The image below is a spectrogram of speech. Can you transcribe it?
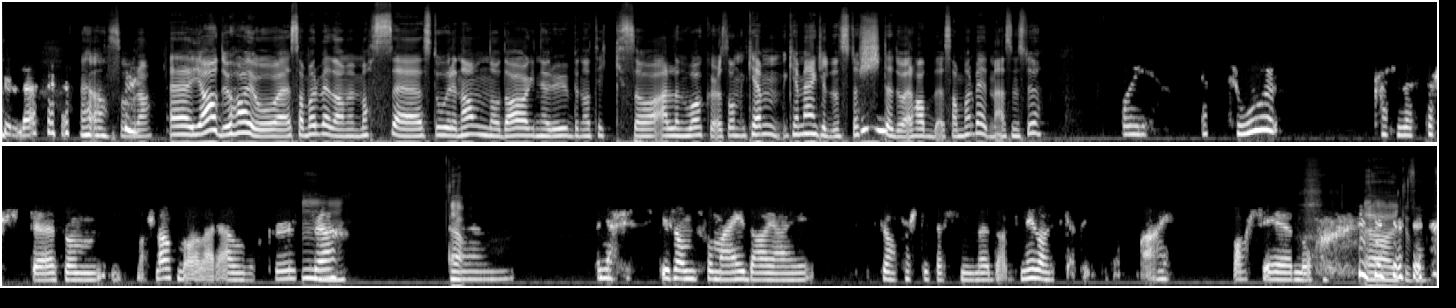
kulde. Ja, så bra. Eh, ja, du har jo samarbeida med masse store navn, og Dagny og Ruben og Tix og Alan Walker og sånn. Hvem, hvem er egentlig den største du har hatt samarbeid med, syns du? Oi, jeg tror kanskje det største sånn internasjonalt må være Alan Walker, tror jeg. Mm. Ja. Um, men jeg husker sånn for meg da jeg skulle ha første session med Dagny, da husker jeg tenkte sånn Nei, hva skjer nå? Ja, ikke sant.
